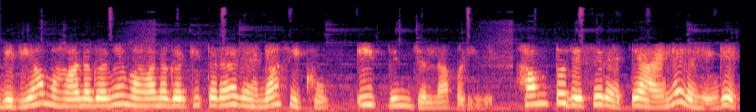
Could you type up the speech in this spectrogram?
दीदिया महानगर में महानगर की तरह रहना सीखो। एक दिन जल्ला पड़ी वे हम तो जैसे रहते आए हैं, रहेंगे।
